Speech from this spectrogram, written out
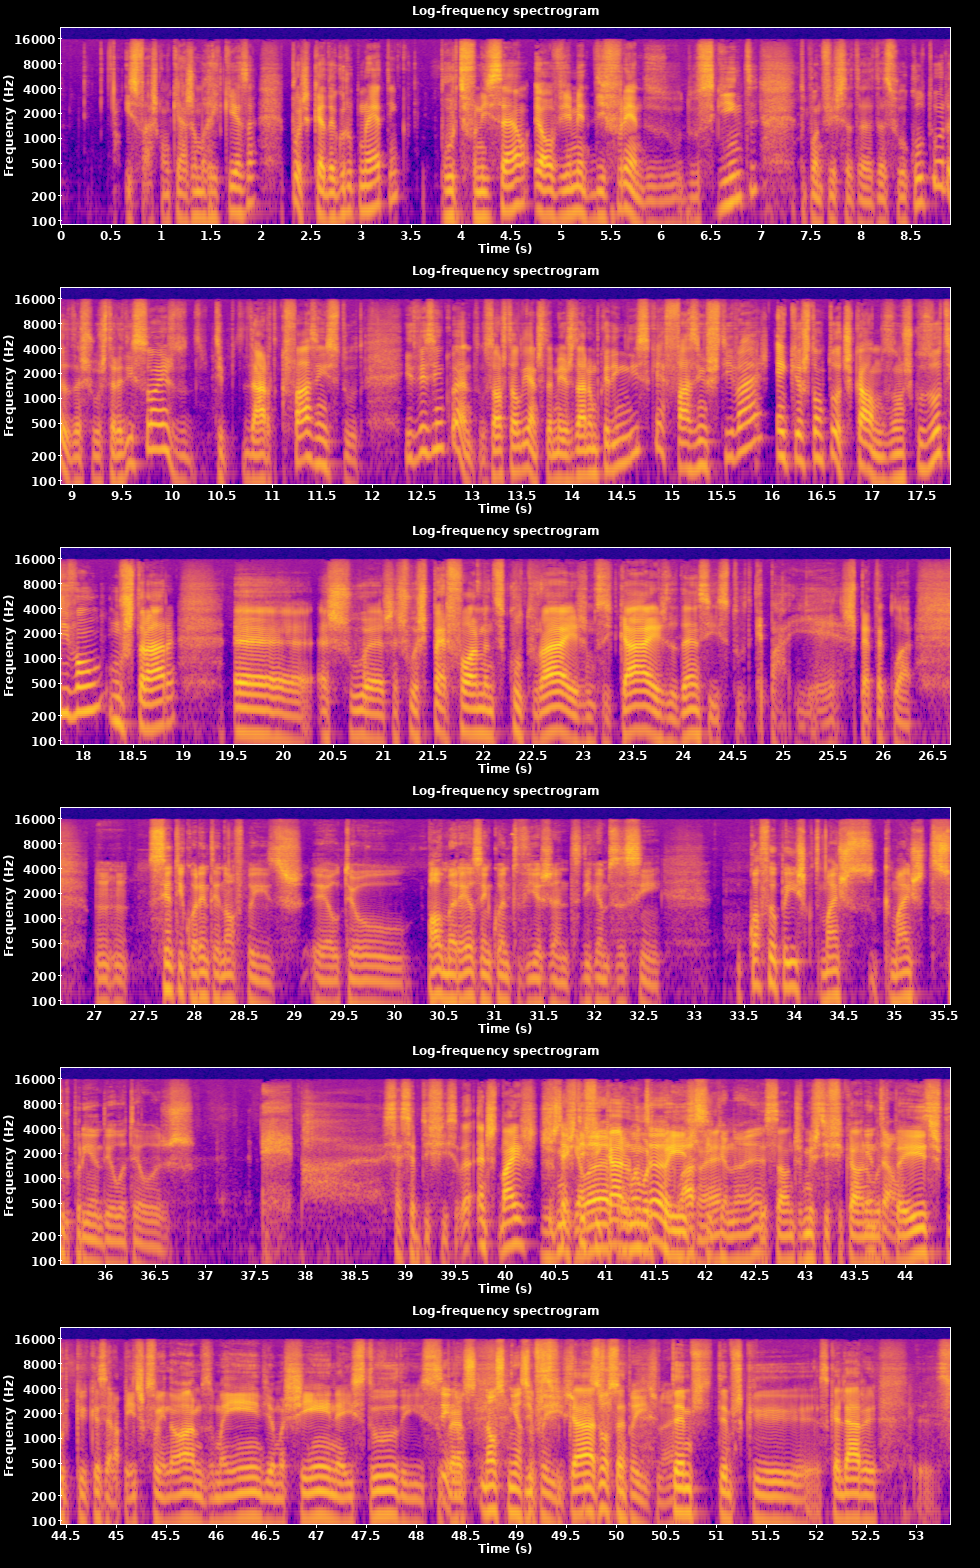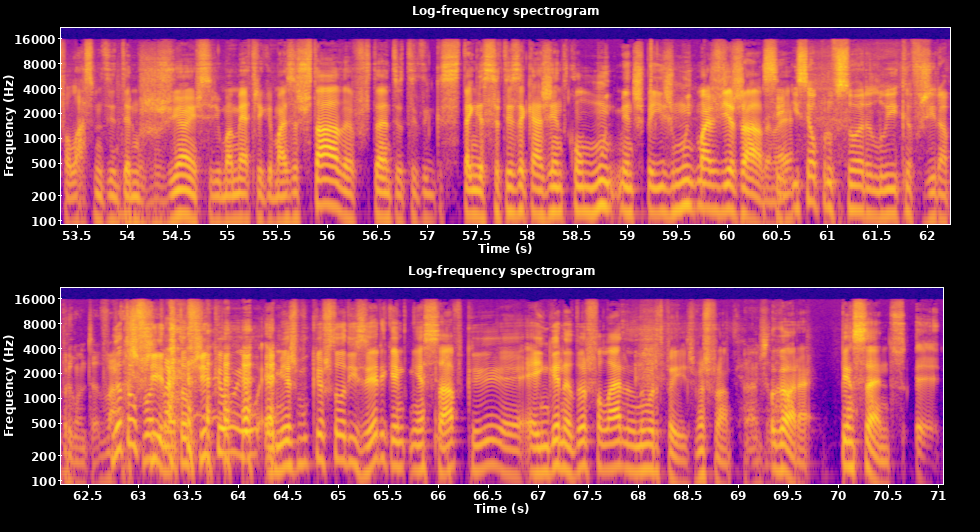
Isso faz com que haja uma riqueza, pois cada grupo étnico por definição, é obviamente diferente do, do seguinte, do ponto de vista da, da, sua cultura, das suas tradições, do, tipo de arte que fazem, isso tudo. E de vez em quando, os australianos também ajudaram um bocadinho nisso, que é fazem os festivais em que eles estão todos calmos uns com os outros e vão mostrar uh, as, suas, as suas performances culturais, musicais, de dança e isso tudo. Epá, e é espetacular. Uhum. 149 países é o teu palmarés enquanto viajante, digamos assim. Qual foi o país que, mais, que mais te surpreendeu até hoje? Epá isso é sempre difícil. Antes de mais, é desmistificar é o número de países. Clássica, não é? Não é? São desmistificar o número então. de países, porque quer dizer, há países que são enormes, uma Índia, uma China, isso tudo, e super Sim, não, não se conhece o país, mas o país, não é? Temos, temos que, se calhar, se falássemos em termos de regiões, seria uma métrica mais ajustada, portanto, eu tenho a certeza que há gente com muito menos países, muito mais viajada, Sim, é? isso é o professor Luíca fugir à pergunta. Vá, não estou a fugir, não estou a fugir, que eu, eu, é mesmo o que eu estou a dizer, e quem me conhece sabe que é, é enganador falar no número de países, mas pronto. Agora, pensando, eh,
